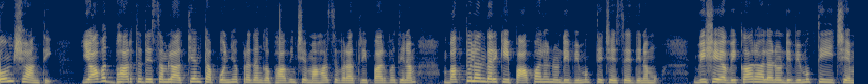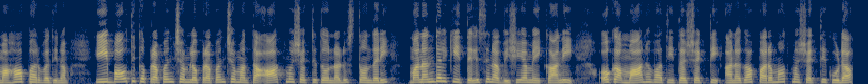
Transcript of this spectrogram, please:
ఓం శాంతి. యావత్ భారతదేశంలో అత్యంత పుణ్యప్రదంగా భావించే మహాశివరాత్రి పర్వదినం భక్తులందరికీ పాపాల నుండి విముక్తి చేసే దినము. విషయ వికారాల నుండి విముక్తి ఇచ్చే మహాపర్వదినం. ఈ భౌతిక ప్రపంచంలో ప్రపంచమంతా ఆత్మశక్తితో నడుస్తోందని మనందరికీ తెలిసిన విషయమే కానీ ఒక మానవాతీత శక్తి అనగా పరమాత్మ శక్తి కూడా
